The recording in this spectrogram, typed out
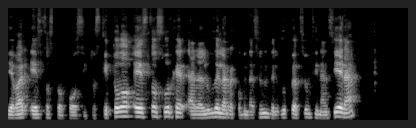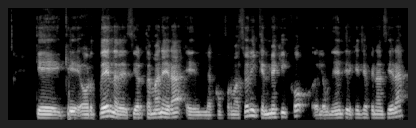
llevar estos propósitos. Que todo esto surge a la luz de las recomendaciones del Grupo de Acción Financiera, que, ordena de cierta manera eh, la conformación y que en México eh, la Unidad de Inteligencia Financiera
